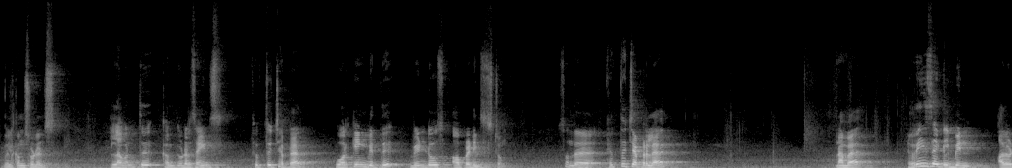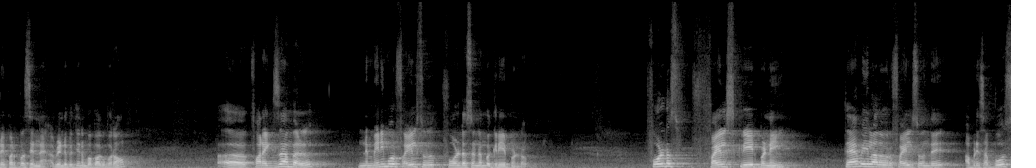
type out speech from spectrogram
Welcome students eleventh computer science fifth chapter working with windows operating system so இந்த fifth சாப்டரில் நம்ம recycle பின் அதோடைய purpose என்ன அப்படின்றத பற்றி நம்ம பார்க்க போகிறோம் ஃபார் எக்ஸாம்பிள் இந்த மெனிமோர் ஃபைல்ஸ் ஃபோல்டர்ஸ் நம்ம க்ரியேட் பண்ணுறோம் ஃபோல்டர்ஸ் ஃபைல்ஸ் க்ரியேட் பண்ணி தேவையில்லாத ஒரு ஃபைல்ஸ் வந்து அப்படி சப்போஸ்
